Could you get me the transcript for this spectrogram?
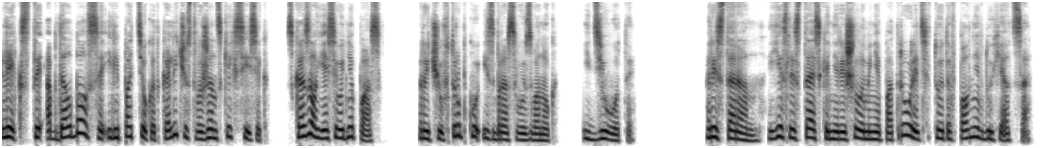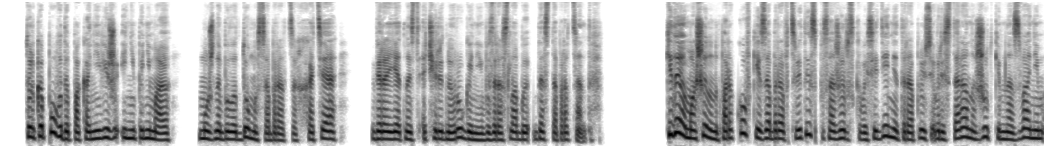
«Лекс, ты обдолбался или подтек от количества женских сисек? Сказал, я сегодня пас». Рычу в трубку и сбрасываю звонок. «Идиоты». Ресторан. Если Стаська не решила меня потроллить, то это вполне в духе отца. Только повода пока не вижу и не понимаю. Можно было дома собраться, хотя вероятность очередной ругани возросла бы до ста процентов. Кидаю машину на парковке и, забрав цветы с пассажирского сиденья, тороплюсь в ресторан с жутким названием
